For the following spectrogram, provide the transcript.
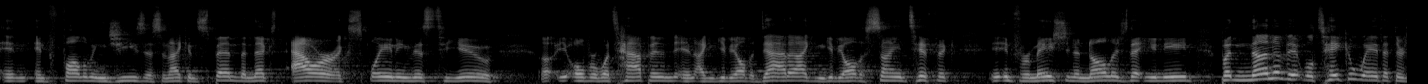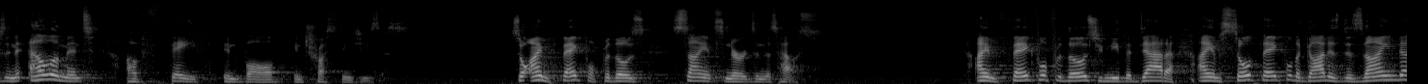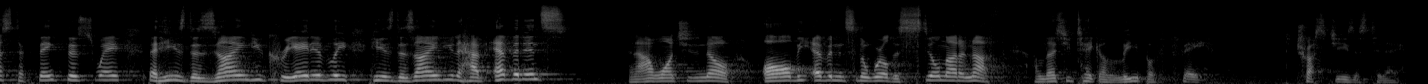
in, in following Jesus, and I can spend the next hour explaining this to you uh, over what's happened, and I can give you all the data, I can give you all the scientific information and knowledge that you need, but none of it will take away that there's an element of faith involved in trusting Jesus. So I'm thankful for those science nerds in this house. I am thankful for those who need the data. I am so thankful that God has designed us to think this way, that He has designed you creatively, He has designed you to have evidence. And I want you to know all the evidence in the world is still not enough unless you take a leap of faith to trust Jesus today.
